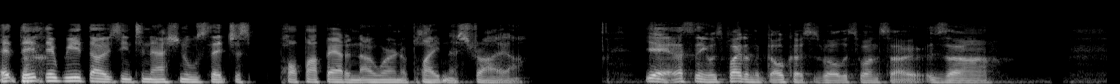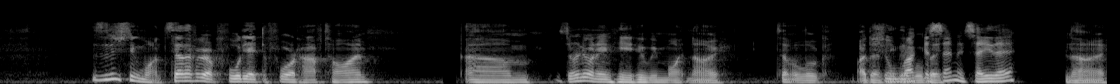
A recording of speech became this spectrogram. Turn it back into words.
It- they're, they're weird, those internationals that just pop up out of nowhere and are played in Australia. Yeah, that's the thing. It was played on the Gold Coast as well. This one, so it was uh, this is an interesting one. South Africa up 48 to four at half time. Um, is there anyone in here who we might know? Let's have a look. I don't Sean think there will be. Ruckerson, is he there? No.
